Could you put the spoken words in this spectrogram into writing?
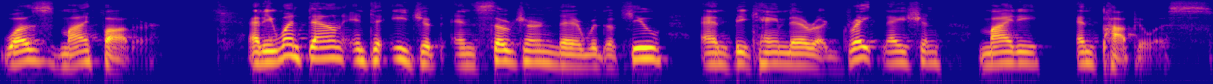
was my father. And he went down into Egypt and sojourned there with a few, and became there a great nation, mighty and populous.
